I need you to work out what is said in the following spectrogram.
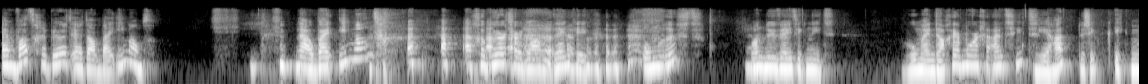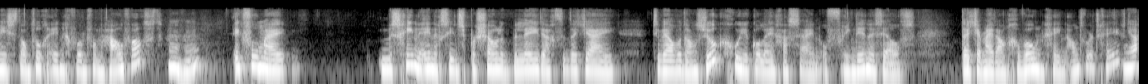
En wat gebeurt er dan bij iemand? Nou, bij iemand gebeurt er dan, denk ik, onrust. Want nu weet ik niet hoe mijn dag er morgen uitziet. Ja. Dus ik, ik mis dan toch enige vorm van houvast. Mhm. Ik voel mij misschien enigszins persoonlijk beledigd dat jij, terwijl we dan zulke goede collega's zijn, of vriendinnen zelfs, dat jij mij dan gewoon geen antwoord geeft. Ja.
